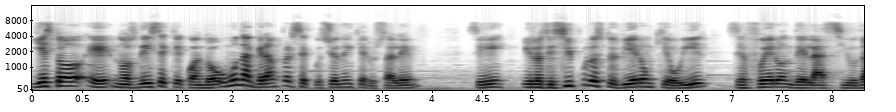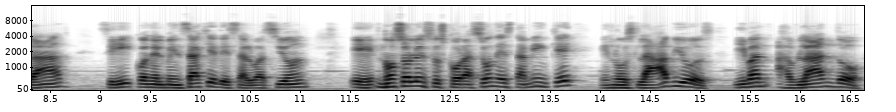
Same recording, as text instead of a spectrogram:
Y esto eh, nos dice que cuando hubo una gran persecución en Jerusalén, ¿sí? y los discípulos tuvieron que huir, se fueron de la ciudad, ¿sí? con el mensaje de salvación, eh, no solo en sus corazones, también que en los labios, iban hablando,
